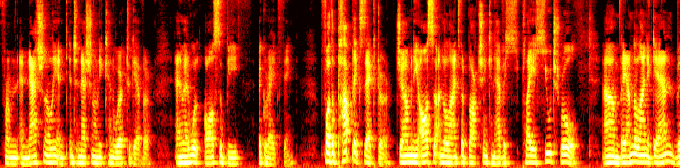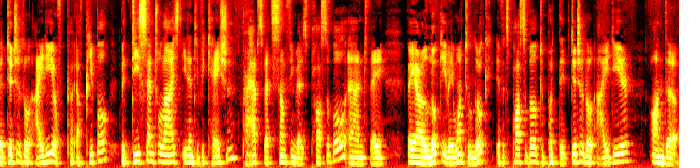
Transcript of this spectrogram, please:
from and nationally and internationally can work together. And that will also be a great thing. For the public sector, Germany also underlines that blockchain can have a, play a huge role. Um, they underline again the digital ID of, of people the decentralized identification. Perhaps that's something that is possible, and they they are looking. They want to look if it's possible to put the digital ID on the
